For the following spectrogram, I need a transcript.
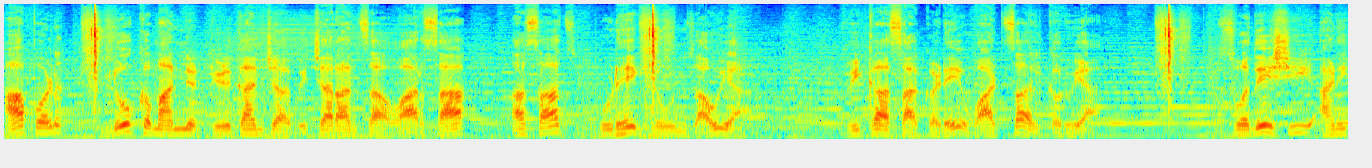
आपण लोकमान्य टिळकांच्या विचारांचा वारसा असाच पुढे घेऊन जाऊया. विकासाकडे वाटचाल करूया. स्वदेशी आणि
